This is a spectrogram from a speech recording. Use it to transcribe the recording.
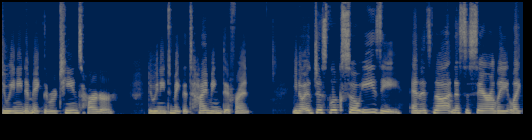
Do we need to make the routines harder? Do we need to make the timing different? You know, it just looks so easy. And it's not necessarily like,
